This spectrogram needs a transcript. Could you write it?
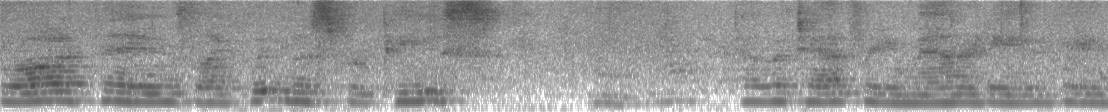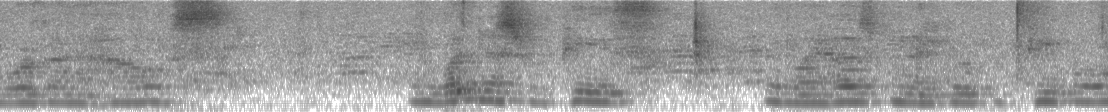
broad things like Witness for Peace, Habitat for Humanity, we work on a house. And Witness for Peace, with my husband and a group of people,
